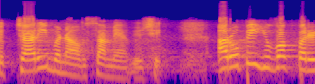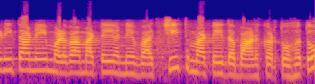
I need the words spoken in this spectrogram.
ચકચારી બનાવ સામે આવ્યો છે. આરોપી યુવક પરિણીતાને મળવા માટે અને વાતચીત માટે દબાણ કરતો હતો,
